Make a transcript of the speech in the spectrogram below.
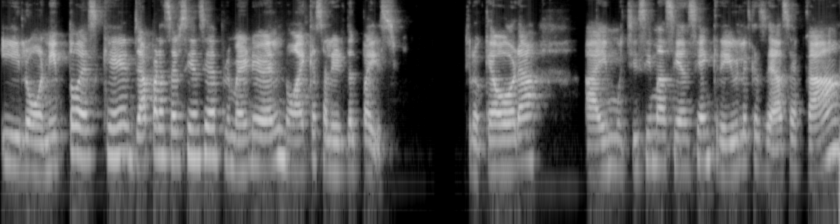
y lo bonito es que ya para hacer ciencia de primer nivel no hay que salir del país. Creo que ahora hay muchísima ciencia increíble que se hace acá,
